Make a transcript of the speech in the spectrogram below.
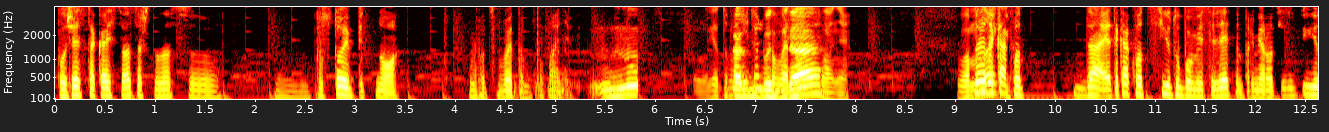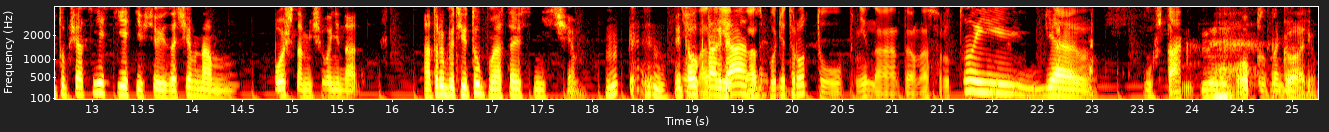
получается такая ситуация, что у нас э, пустое пятно вот в этом плане. Ну, я думаю, как не только бы в да. этом плане. Во ну, это многих- как вот, да, это как вот с Ютубом, если взять, например, вот YouTube сейчас есть, есть и все, и зачем нам, больше нам ничего не надо. Отрубят YouTube, мы останемся ни с чем. И Не, только у нас тогда... есть- у нас будет Рутуб, не надо, у нас Rutube. Ну и я уж так, образно говорю.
